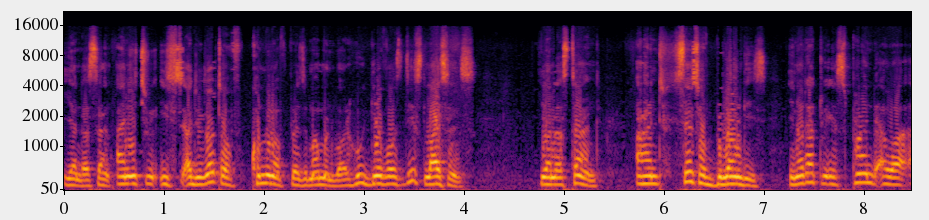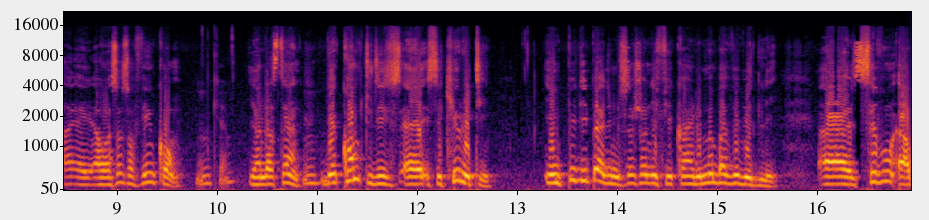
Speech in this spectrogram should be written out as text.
you understand and it is a result of coming of president Muhammad who gave us this license you understand and sense of belongings in order to expand our uh, our source of income. Okay. You understand? They come to this uh, security. In PDP administration, if you can remember vividly, uh, seven, uh,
